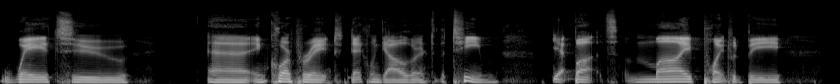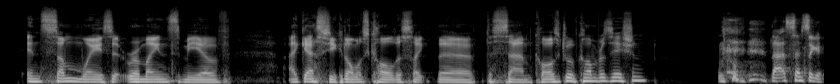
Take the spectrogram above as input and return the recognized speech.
way to uh, incorporate Declan Gallagher into the team. Yeah. But my point would be, in some ways, it reminds me of, I guess you could almost call this like the the Sam Cosgrove conversation. that sounds like a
